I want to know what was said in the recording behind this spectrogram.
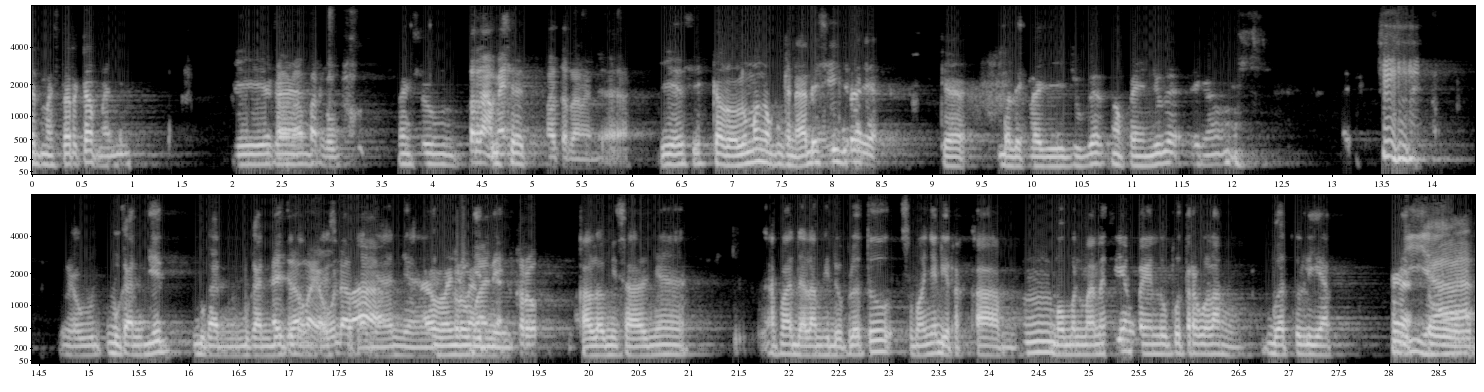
Headmaster Cup anjing. Iya kan. apa gue Langsung turnamen oh turnamen ya Iya sih. Kalau lu mah nggak mungkin ada sih Jera ya. Kayak balik lagi juga ngapain juga ya kan. Ya, bu- bukan gitu, bukan bukan Eh, gitu ya udahlah. pertanyaannya. Oh, Kalau misalnya apa dalam hidup lo tuh semuanya direkam. Hmm. Momen mana sih yang pengen lu putar ulang buat lu lihat? Iya.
